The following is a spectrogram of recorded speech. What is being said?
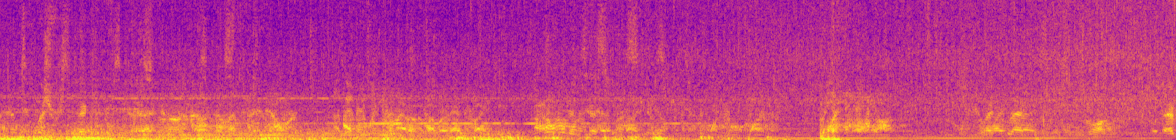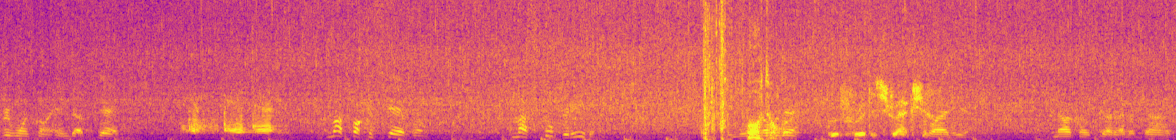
I have too much respect for these guys. I've never come out to help that. I'm gonna test my skills because I'm. Everyone's gonna end up dead. I'm not fucking scared, bro. I'm not stupid either. You moving Otto. over? Good for a distraction. Quiet here. Narcos got out of dodge.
